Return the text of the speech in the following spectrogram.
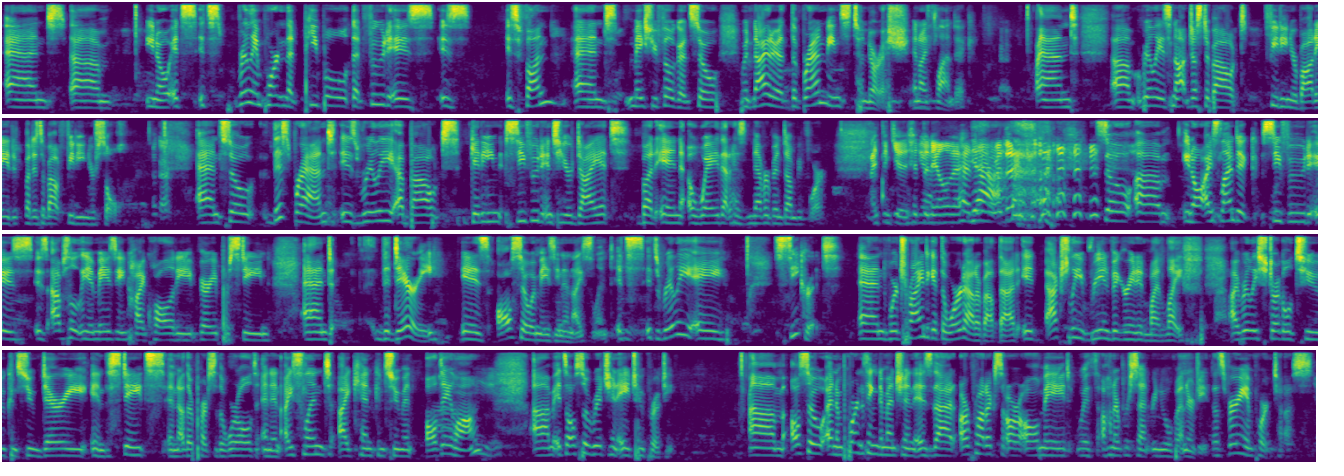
and um, you know, it's it's really important that people that food is is is fun and makes you feel good. So with Naera, the brand means to nourish in Icelandic. And um, really, it's not just about feeding your body, but it's about feeding your soul. Okay. And so this brand is really about getting seafood into your diet, but in a way that has never been done before. I think you hit Yeah. the nail on the head Yeah. there with this. So, um, you know, Icelandic seafood is is absolutely amazing, high quality, very pristine, and the dairy is also amazing in Iceland. It's it's really a secret. And we're trying to get the word out about that. It actually reinvigorated my life. I really struggled to consume dairy in the States and other parts of the world. And in Iceland, I can consume it all day long. Um, it's also rich in A2 protein. Um, also, an important thing to mention is that our products are all made with 100% renewable energy. That's very important to us.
